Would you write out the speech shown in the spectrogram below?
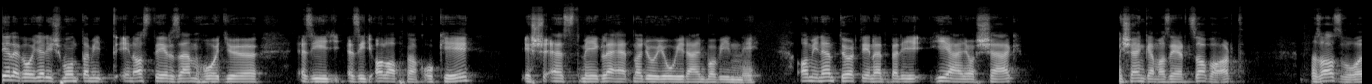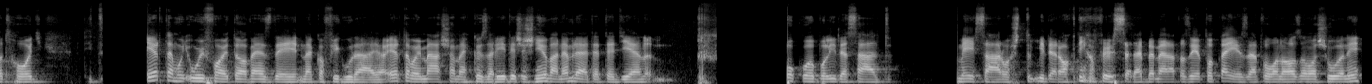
tényleg, ahogy el is mondtam, itt én azt érzem, hogy ez így, ez így alapnak oké, okay, és ezt még lehet nagyon jó irányba vinni. Ami nem történetbeli hiányosság, és engem azért zavart, az az volt, hogy itt értem, hogy újfajta a Wednesday-nek a figurája, értem, hogy más a megközelítés, és nyilván nem lehetett egy ilyen pokolból ide szállt mészárost ide rakni a főszerepbe, mert hát azért ott nehéz lett volna azonosulni,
